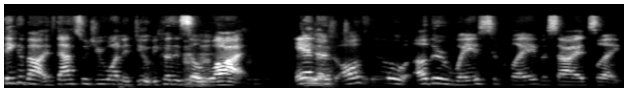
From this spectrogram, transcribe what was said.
think about if that's what you want to do because it's mm-hmm. a lot. And yeah. there's also other ways to play besides like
